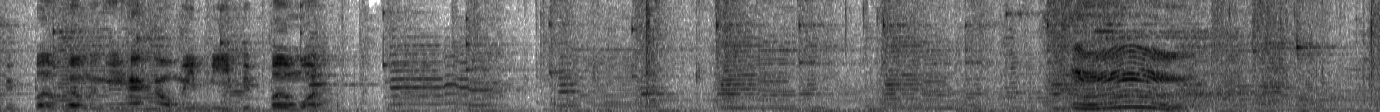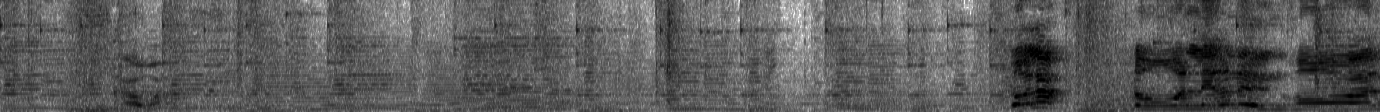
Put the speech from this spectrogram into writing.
ปิปเปอร์เพิ่มอย่างงี้ฮะเอาไม่มีปิปเปอร์หมด อืมเอาว่ะโดนแล้ว โดนแล้วหนึ่งคน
